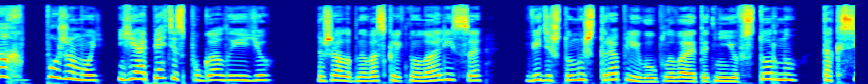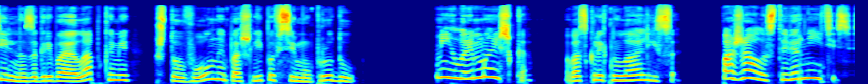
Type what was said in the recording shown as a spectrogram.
Ах, боже мой, я опять испугала ее. — жалобно воскликнула Алиса, видя, что мышь торопливо уплывает от нее в сторону, так сильно загребая лапками, что волны пошли по всему пруду. «Милая мышка!» — воскликнула Алиса. «Пожалуйста, вернитесь.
